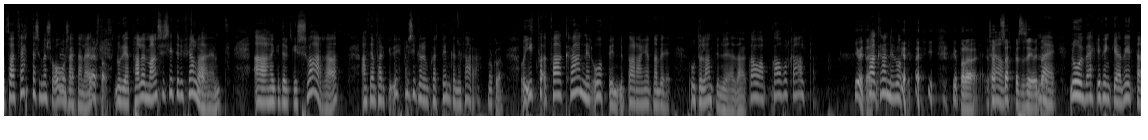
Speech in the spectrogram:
það er þetta sem er svo ósættanlega nú er ég að tala um mann sem situr í fjálfaðanemnd að hann getur ekki svarað að því hann far ekki upplýsingar um hvert peningarnir fara. Nókulega. og í hva, hvað kranir opinn bara hérna með, út úr landinu eða hvað, hvað fólk að halda ég veit það ekki. opið? Ég bara, satt, satt best að segja, ég veit það ekki. Nú hefum við ekki fengið að vita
